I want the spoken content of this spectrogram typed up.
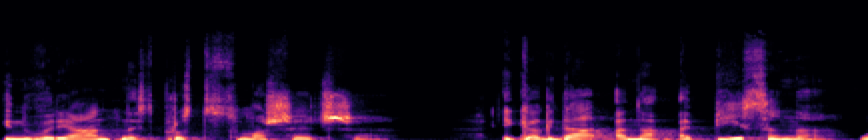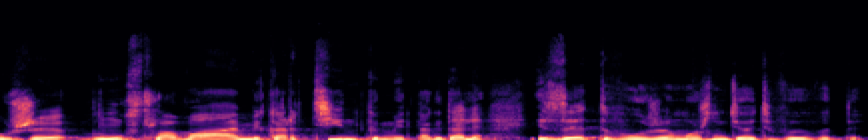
инвариантность просто сумасшедшая. И когда она описана уже ну, словами, картинками и так далее, из этого уже можно делать выводы.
